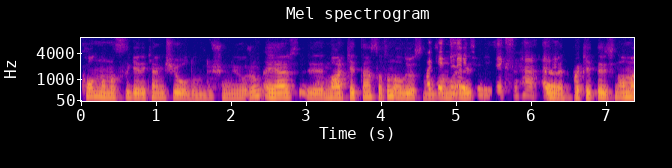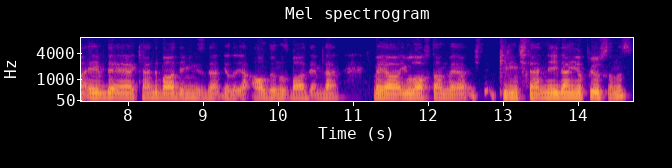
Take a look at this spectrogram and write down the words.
konmaması gereken bir şey olduğunu düşünüyorum. Eğer e, marketten satın alıyorsanız. Paketler ama için ev, diyeceksin. Ha, evet. evet paketler için ama evde eğer kendi bademinizden ya da aldığınız bademden veya yulaftan veya işte pirinçten neyden yapıyorsanız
